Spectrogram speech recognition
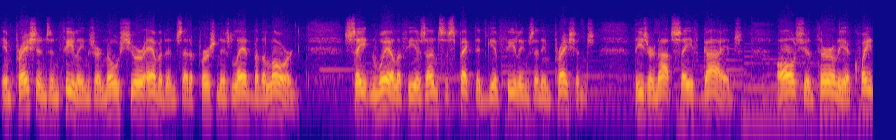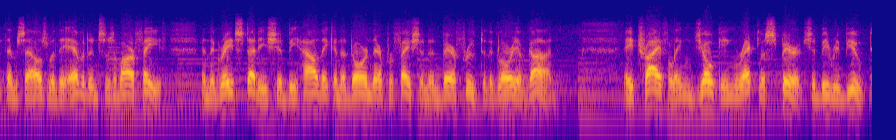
Impressions and feelings are no sure evidence that a person is led by the Lord. Satan will, if he is unsuspected, give feelings and impressions. These are not safe guides. All should thoroughly acquaint themselves with the evidences of our faith, and the great study should be how they can adorn their profession and bear fruit to the glory of God. A trifling, joking, reckless spirit should be rebuked.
